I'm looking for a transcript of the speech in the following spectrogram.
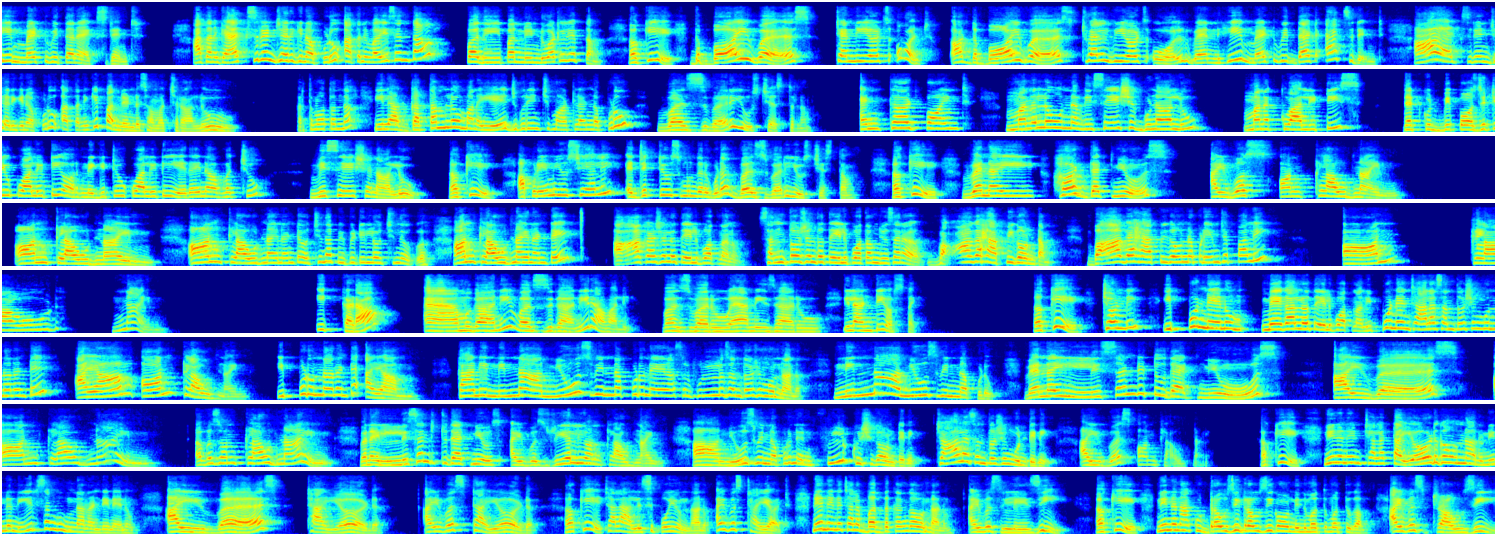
he met with an accident అతనికి యాక్సిడెంట్ జరిగినప్పుడు అతని వయసు ఎంత? పది పన్నెండు అట్లా చెప్తాం. Okay the boy was ten years old or the boy was twelve years old when he met with that accident ఆ యాక్సిడెంట్ జరిగినప్పుడు అతనికి పన్నెండు సంవత్సరాలు. అర్థమవుతుందా? ఇలా గతంలో మన ఏజ్ గురించి మాట్లాడినప్పుడు వజ్ వర్ యూజ్ చేస్తున్నాం. అండ్ థర్డ్ పాయింట్ మనలో ఉన్న విశేష గుణాలు మన qualities that could be positive quality or negative quality ఏదైనా అవ్వచ్చు. విశేషణాలు. ఓకే అప్పుడు ఏం యూజ్ చేయాలి? ఎడ్జెక్టివ్స్ ముందర కూడా వజ్ వర్ యూజ్ చేస్తాం. Okay when I heard that news I was on cloud nine on cloud nine on cloud nine అంటే వచ్చిందా? పీపీటీలో వచ్చింది ఒక ఆన్ క్లౌడ్ నైన్ అంటే ఆకాశంలో తేలిపోతున్నాను. సంతోషంతో తేలిపోతాం చూసారా? బాగా హ్యాపీగా ఉంటాం. బాగా హ్యాపీగా ఉన్నప్పుడు ఏం చెప్పాలి? ఆన్ క్లౌడ్ నైన్ ఇక్కడ యామ్ కానీ వజ్ కానీ రావాలి. వజ్వరు యామీజారు ఇలాంటివి వస్తాయి. ఓకే చూడండి. ఇప్పుడు నేను మేఘాల్లో తేలిపోతున్నాను. ఇప్పుడు నేను చాలా సంతోషంగా ఉన్నానంటే I am on cloud nine ఇప్పుడు ఉన్నానంటే ఐ ఆమ్ కానీ నిన్న ఆ న్యూస్ విన్నప్పుడు నేను అసలు ఫుల్ సంతోషంగా ఉన్నాను. నిన్న ఆ న్యూస్ విన్నప్పుడు when I listened to that news I was on cloud nine I was on cloud nine when I listened to that news I was really on cloud nine ఆ news విన్నప్పుడు నేను full ఖుషిగా ఉంటేని చాలా సంతోషంగా ఉంటేని I was on cloud nine okay నిన్న నేను చాలా టయర్డ్గా ఉన్నాను. నిన్న నీరసంగా ఉన్నానండి నేను. I was tired I was tired okay చాలా అలసిపోయి ఉన్నాను. ఐ వాజ్ టయర్డ్ నేను నిన్న చాలా బద్ధకంగా ఉన్నాను. ఐ వాజ్ లేజీ ఓకే నిన్న నాకు డ్రౌజీ డ్రౌజీగా ఉండింది మత్తు మత్తుగా. I was drowsy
